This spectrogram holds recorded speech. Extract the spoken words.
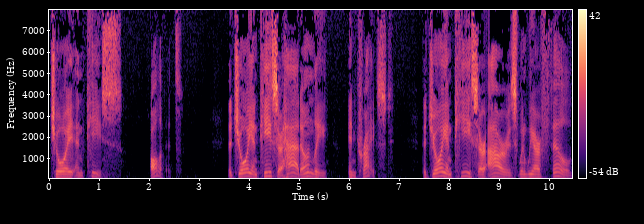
joy and peace, all of it. The joy and peace are had only in Christ. The joy and peace are ours when we are filled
